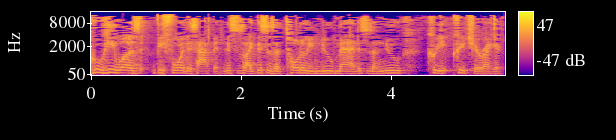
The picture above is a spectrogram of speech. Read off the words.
who he was before this happened. This is like this is a totally new man. This is a new cre- creature right here.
